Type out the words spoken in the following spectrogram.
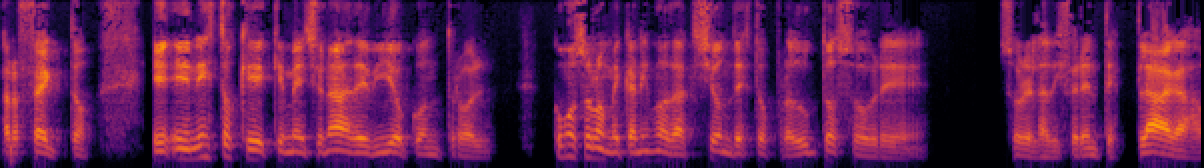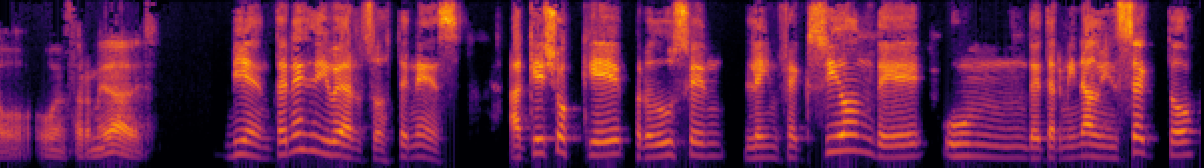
Perfecto. E, en estos que, mencionabas de biocontrol, ¿cómo son los mecanismos de acción de estos productos sobre, sobre las diferentes plagas o, o enfermedades? Bien, tenés diversos, tenés aquellos que producen la infección de un determinado insecto,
